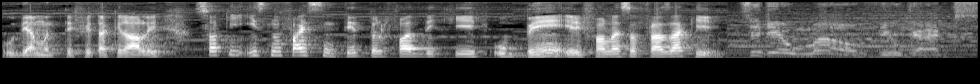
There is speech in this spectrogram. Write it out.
o Diamante ter feito aquilo ali. Só que isso não faz sentido pelo fato de que o Ben, ele falou essa frase aqui. Se deu mal, Vilgax.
